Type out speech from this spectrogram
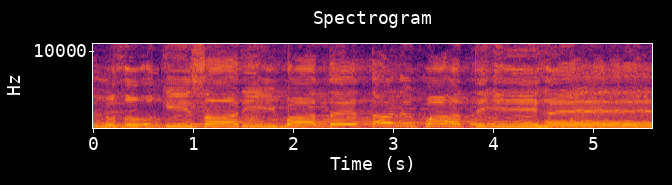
लम्हों की सारी बातें तड़ पाती है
